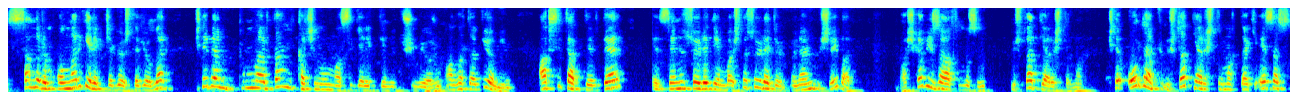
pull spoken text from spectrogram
Sanırım onları gerekçe gösteriyorlar. İşte ben bunlardan kaçınılması gerektiğini düşünüyorum. Anlatabiliyor muyum? Aksi takdirde e, senin söylediğin, başta söylediğin önemli bir şey var. Başka bir zaafımızın üstad yarıştırmak. İşte oradaki üstad yarıştırmaktaki esas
